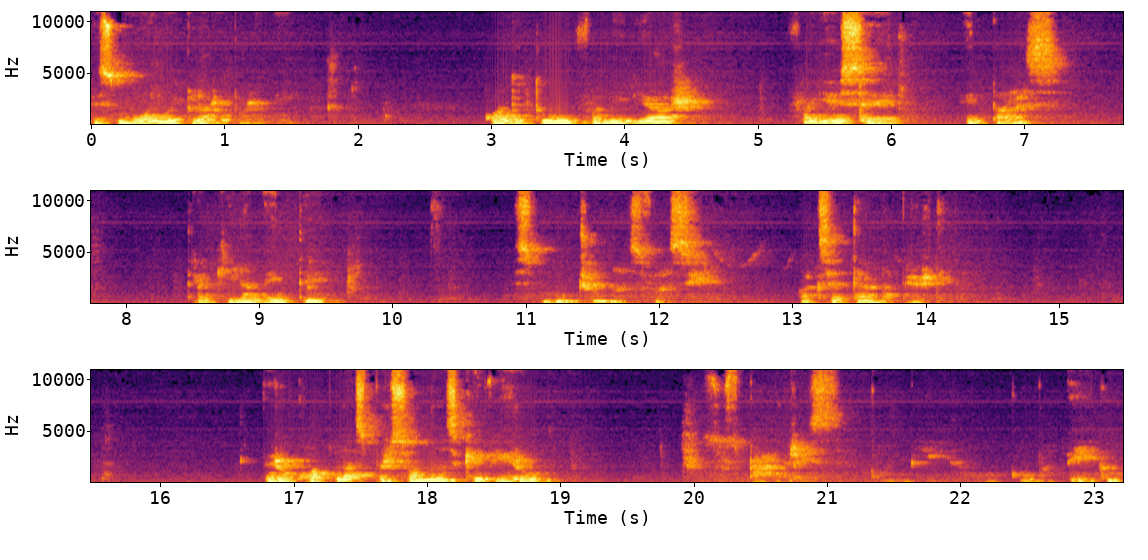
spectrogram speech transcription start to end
es muy, muy claro para mí. Cuando tu familiar fallece en paz, tranquilamente, es mucho más fácil aceptar la pérdida. Pero las personas que vieron sus padres con miedo, con apego,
